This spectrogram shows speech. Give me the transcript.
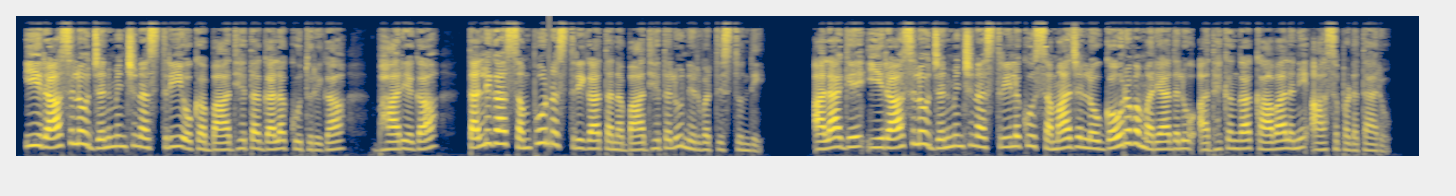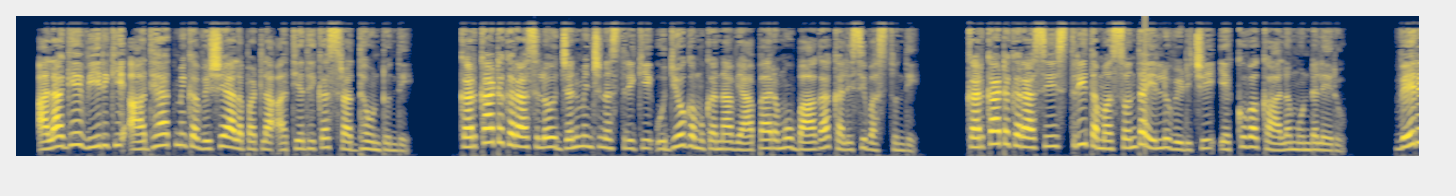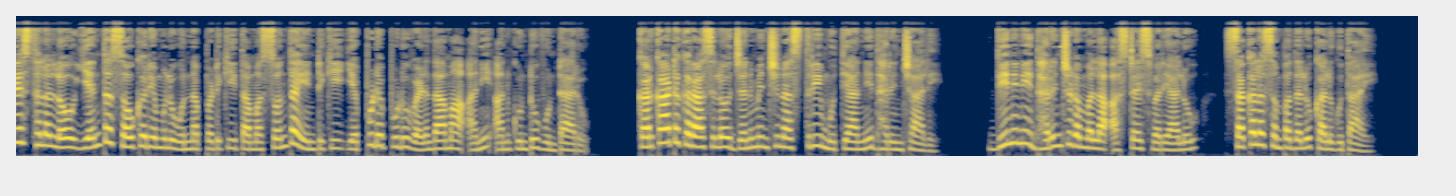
ఈ రాశిలో జన్మించిన స్త్రీ ఒక బాధ్యత గల కూతురిగా భార్యగా తల్లిగా సంపూర్ణ స్త్రీగా తన బాధ్యతలు నిర్వర్తిస్తుంది. అలాగే ఈ రాశిలో జన్మించిన స్త్రీలకు సమాజంలో గౌరవ మర్యాదలు అధికంగా కావాలని ఆశపడతారు. అలాగే వీరికి ఆధ్యాత్మిక విషయాల పట్ల అత్యధిక శ్రద్ధ ఉంటుంది. కర్కాటక రాశిలో జన్మించిన స్త్రీకి ఉద్యోగముకన్నా వ్యాపారము బాగా కలిసి వస్తుంది. కర్కాటక రాశి స్త్రీ తమ సొంత ఇల్లు విడిచి ఎక్కువ కాలం ఉండలేరు. వేరే స్థలంలో ఎంత సౌకర్యములు ఉన్నప్పటికీ తమ సొంత ఇంటికి ఎప్పుడెప్పుడు వెళదామా అని అనుకుంటూ ఉంటారు. కర్కాటక రాశిలో జన్మించిన స్త్రీ ముత్యాన్ని ధరించాలి. దీనిని ధరించడం వల్ల అష్టైశ్వర్యాలు సకల సంపదలు కలుగుతాయి.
